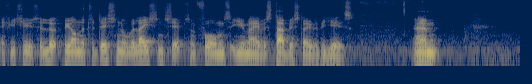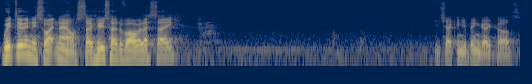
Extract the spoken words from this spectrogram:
if you choose to look beyond the traditional relationships and forms that you may have established over the years. Um, we're doing this right now. So who's heard of RLSA? You checking your bingo cards?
